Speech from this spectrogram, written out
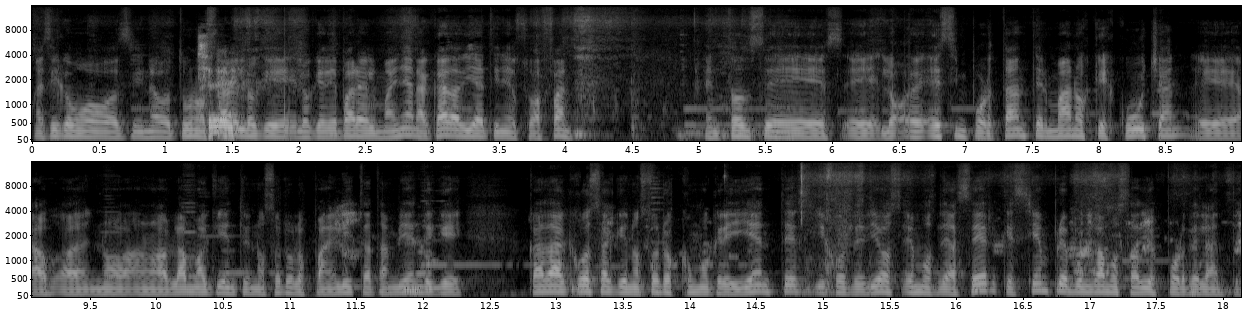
Así como si no, tú no sabes lo que, lo que depara el mañana, cada día tiene su afán. Entonces, eh, eh, es importante, hermanos, que escuchan, eh, nos, hablamos aquí entre nosotros los panelistas también, de que cada cosa que nosotros como creyentes, hijos de Dios, hemos de hacer, que siempre pongamos a Dios por delante.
